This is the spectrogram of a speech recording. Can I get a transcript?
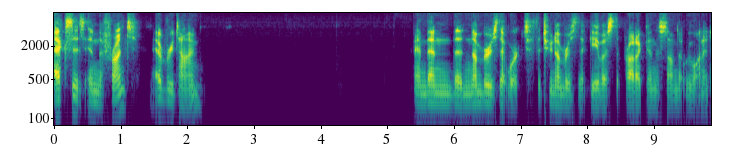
X is in the front every time. And then the numbers that worked, the two numbers that gave us the product and the sum that we wanted.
